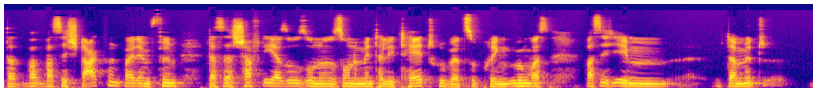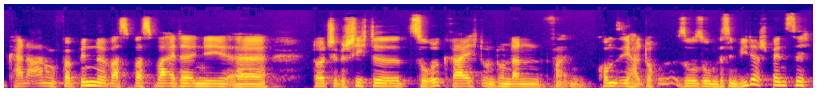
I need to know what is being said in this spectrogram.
das, was ich stark finde bei dem Film, dass er es schafft, eher so, so, eine, so eine Mentalität drüber zu bringen. Irgendwas, was ich eben damit, keine Ahnung, verbinde, was, was weiter in die äh, deutsche Geschichte zurückreicht und, und dann kommen sie halt doch so, so ein bisschen widerspenstig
